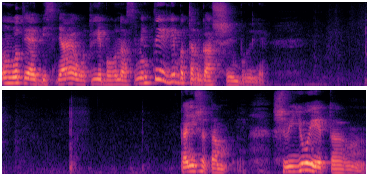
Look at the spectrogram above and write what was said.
Ну, вот я объясняю, вот либо у нас менты, либо торгаши были. Конечно, там швеей это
